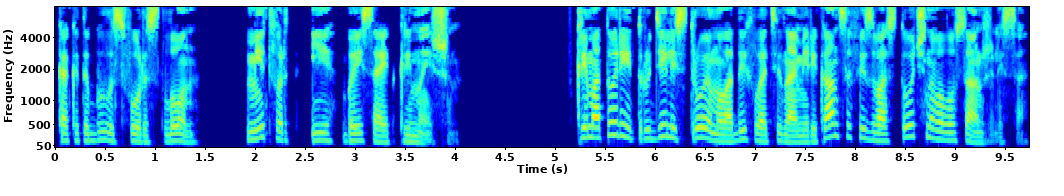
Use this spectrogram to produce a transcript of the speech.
как это было с Форест Лон, Митфорд и Бейсайд Кремейшн. Крематории трудились трое молодых латиноамериканцев из восточного Лос-Анджелеса.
